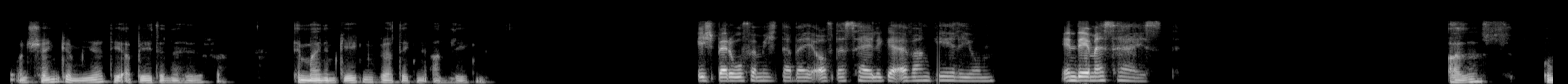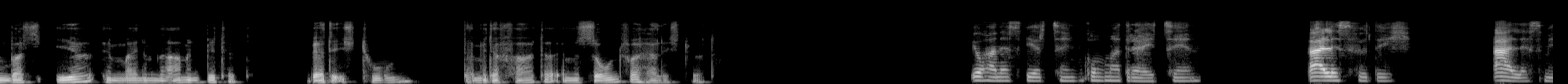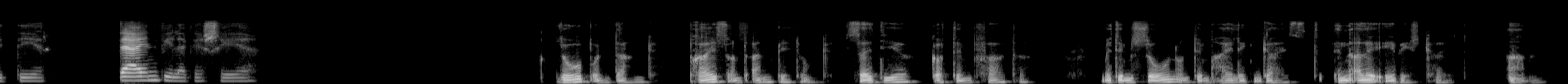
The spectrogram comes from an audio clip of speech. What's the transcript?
und schenke mir die erbetene Hilfe in meinem gegenwärtigen Anliegen. Ich berufe mich dabei auf das heilige Evangelium, in dem es heißt, alles, um was ihr in meinem Namen bittet, werde ich tun, damit der Vater im Sohn verherrlicht wird. Johannes 14,13 Alles für dich, alles mit dir, dein Wille geschehe. Lob und Dank, Preis und Anbetung sei dir, Gott dem Vater, mit dem Sohn und dem Heiligen Geist in alle Ewigkeit. Amen.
